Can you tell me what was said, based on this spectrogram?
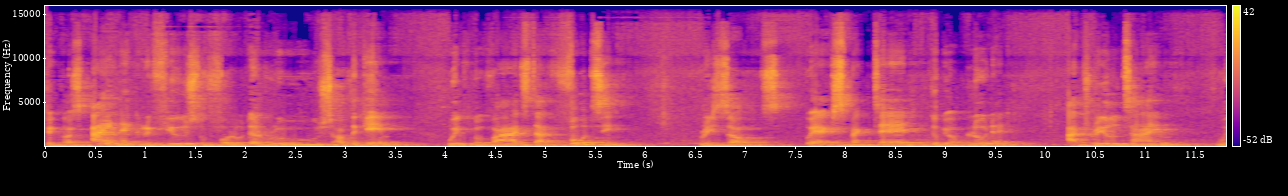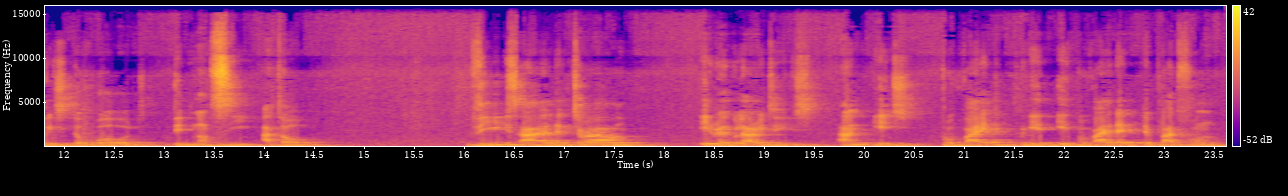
because INEC refused to follow the rules of the game, which provides that voting results were expected to be uploaded at real time, which the world did not see at all. These are electoral irregularities, and it, provide, it, it provided the platform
